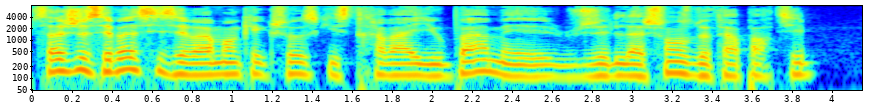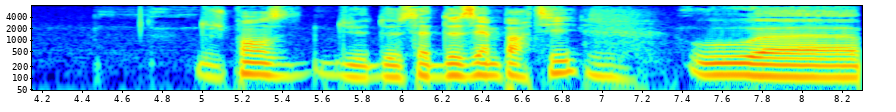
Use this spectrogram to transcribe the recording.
ça, je sais pas si c'est vraiment quelque chose qui se travaille ou pas, mais j'ai de la chance de faire partie, je pense, de cette deuxième partie hmm. où euh,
